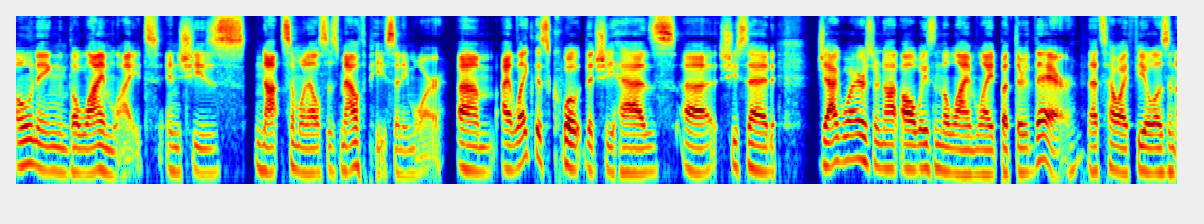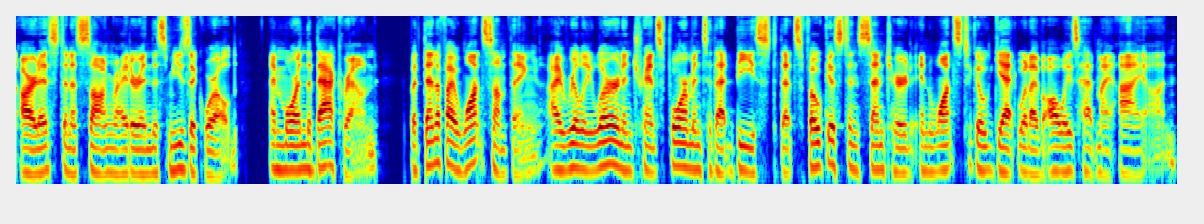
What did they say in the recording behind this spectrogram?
owning the limelight and she's not someone else's mouthpiece anymore. Um, I like this quote that she has. Uh, she said, Jaguars are not always in the limelight, but they're there. That's how I feel as an artist and a songwriter in this music world. I'm more in the background. But then if I want something, I really learn and transform into that beast that's focused and centered and wants to go get what I've always had my eye on.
